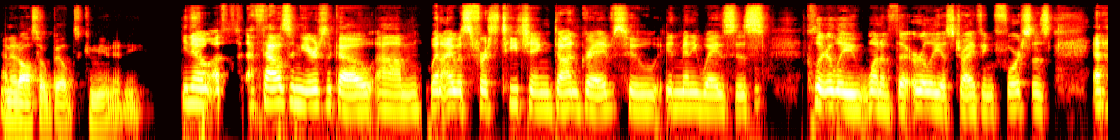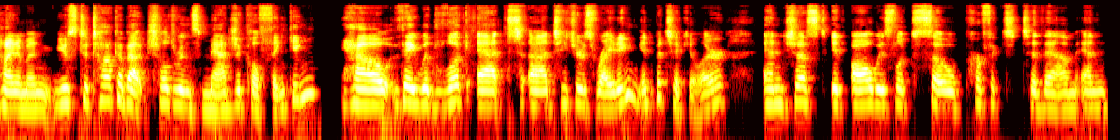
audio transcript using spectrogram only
and it also builds community. You know, a, a thousand years ago, um, when I was first teaching, Don Graves, who in many ways is clearly one of the earliest driving forces at Heinemann, used to talk about children's magical thinking, how they would look at uh, teachers' writing in particular and just it always looked so perfect to them. And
